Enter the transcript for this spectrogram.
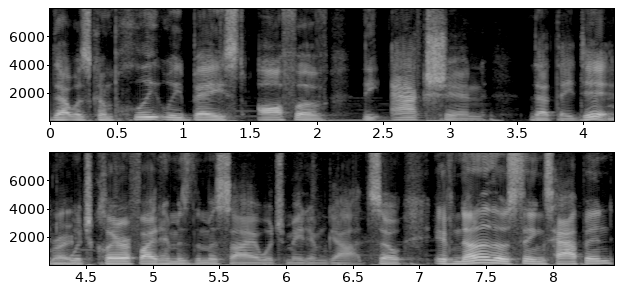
that was completely based off of the action that they did, Right. which clarified him as the Messiah, which made him God. So if none of those things happened,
